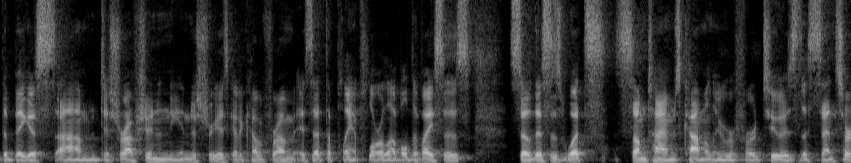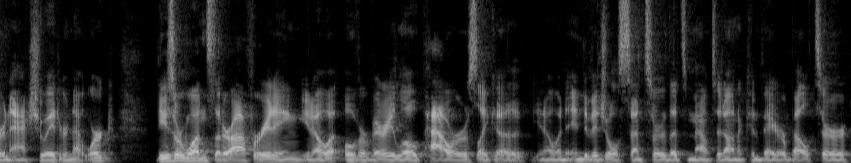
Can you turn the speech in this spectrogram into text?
the biggest um, disruption in the industry is going to come from is at the plant floor level devices. So this is what's sometimes commonly referred to as the sensor and actuator network these are ones that are operating you know over very low powers like a you know an individual sensor that's mounted on a conveyor belt or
